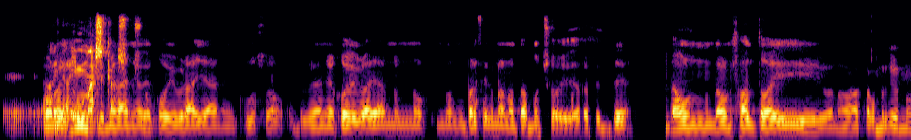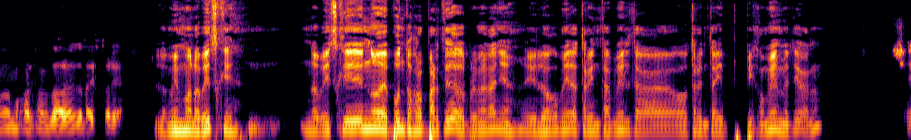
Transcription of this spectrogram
eh, hay, más El primer año de Kobe Bryant, incluso, el primer año de Kobe Bryant no, no, me parece que no nota mucho y de repente da un, da un salto ahí y, bueno, hasta convertido en uno de los mejores anotadores de la historia. Lo mismo Novitsky. Novitsky nueve puntos por partido el primer año y luego mira 30.000 o 30 y pico mil metió, ¿no? Sí,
